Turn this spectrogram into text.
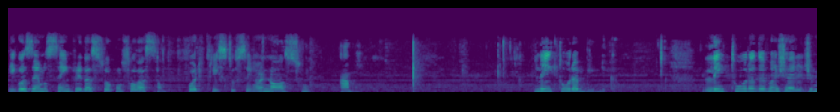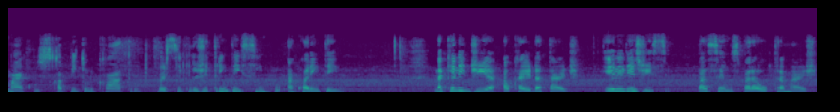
e gozemos sempre da sua consolação. Por Cristo, Senhor nosso. Amém. Leitura bíblica. Leitura do Evangelho de Marcos, capítulo 4, versículos de 35 a 41. Naquele dia, ao cair da tarde, ele lhes disse: Passemos para outra margem.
